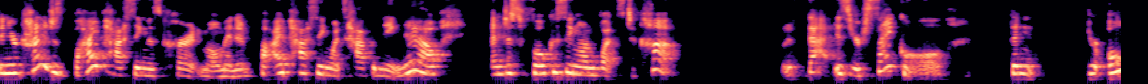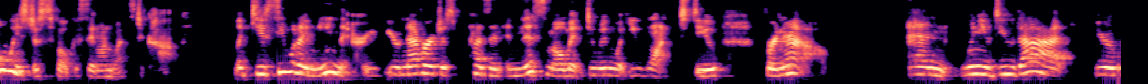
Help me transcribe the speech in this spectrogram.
then you're kind of just bypassing this current moment and bypassing what's happening now and just focusing on what's to come. But if that is your cycle, then you're always just focusing on what's to come. Like, do you see what I mean there? You're never just present in this moment doing what you want to do for now. And when you do that, you're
